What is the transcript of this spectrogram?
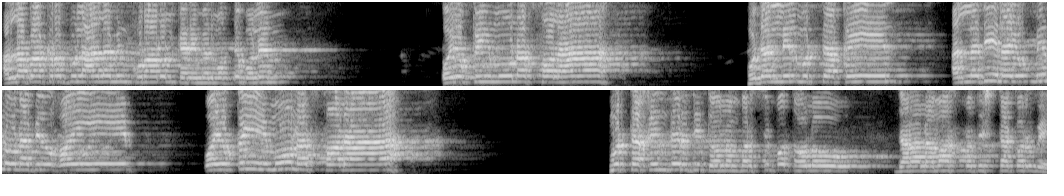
আল্লাহ পাক রব্বুল আলামিন কোরআনুল কারীমের মধ্যে বলেন ওয়ায়াকিমুনাস সালাহ লিল মুত্তাকিন, আল্লাযীনা ইউমিনুনা বিল গায়ব সালাহ। মুত্তাকিনদের দ্বিতীয় নম্বর সিফত হলো, যারা নামাজ প্রতিষ্ঠা করবে,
